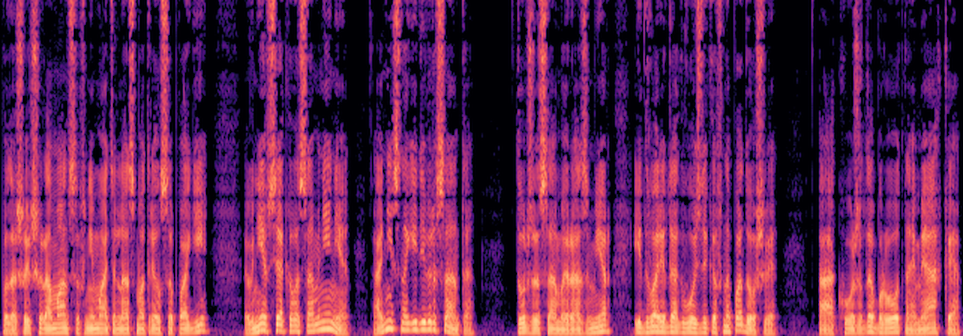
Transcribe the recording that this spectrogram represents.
Подошедший Романцев внимательно осмотрел сапоги. Вне всякого сомнения, они с ноги диверсанта. Тот же самый размер и два ряда гвоздиков на подошве. А кожа добротная, мягкая,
